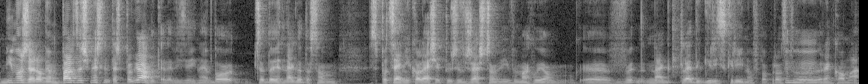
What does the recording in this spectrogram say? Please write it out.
mimo, że robią bardzo śmieszne też programy telewizyjne, bo co do jednego to są spoceni kolesie, którzy wrzeszczą i wymachują e, w, na tle green screenów po prostu Mhm. rękoma.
